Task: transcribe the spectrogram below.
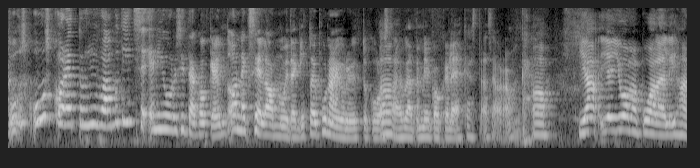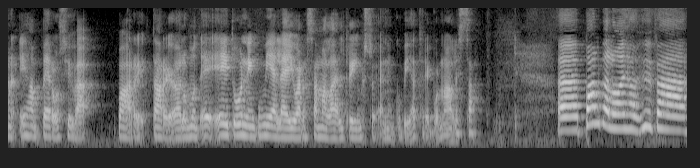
Us- uskon, että on hyvää, mutta itse en juuri sitä kokeile, mutta onneksi siellä on muitakin. Toi punajuurijuttu kuulostaa Oh. hyvältä, minä kokeilen ehkä sitä seuraavan kerran. Oh. Ja, ja juomapuolella ihan, ihan perushyvä baaritarjoilu, mutta ei, ei tule niinku mieleen juoda samalla lailla drinksuja niin kuin palvelu on ihan hyvää.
